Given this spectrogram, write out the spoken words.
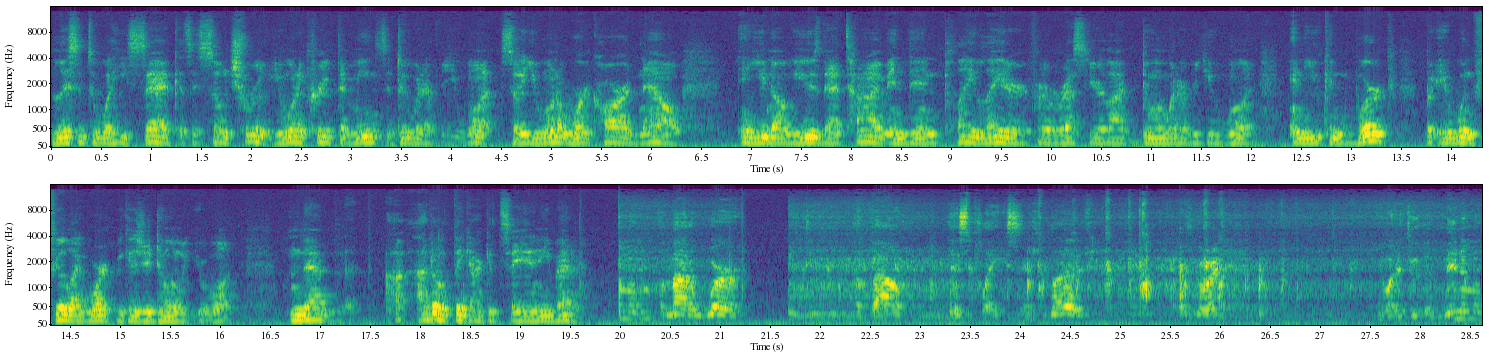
Listen to what he said because it's so true. You want to create the means to do whatever you want. So you want to work hard now and you know use that time and then play later for the rest of your life doing whatever you want and you can work but it wouldn't feel like work because you're doing what you want and that i, I don't think i could say it any better minimum amount of work about this place. It's close. That's good. You want to do the minimum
